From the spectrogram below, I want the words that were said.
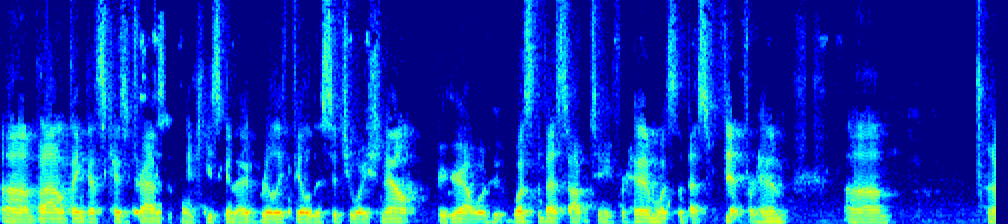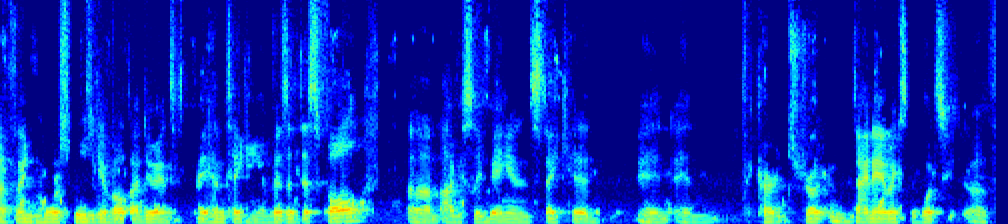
Um, but I don't think that's the case with Travis. I think he's going to really feel this situation out, figure out what, what's the best opportunity for him, what's the best fit for him. Um, and I think more schools get involved. I do anticipate him taking a visit this fall. Um, obviously, being an in-state kid and, and the current stru- dynamics of what's of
